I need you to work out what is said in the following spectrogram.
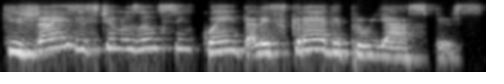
que já existia nos anos 50. Ela escreve para o Jaspers,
